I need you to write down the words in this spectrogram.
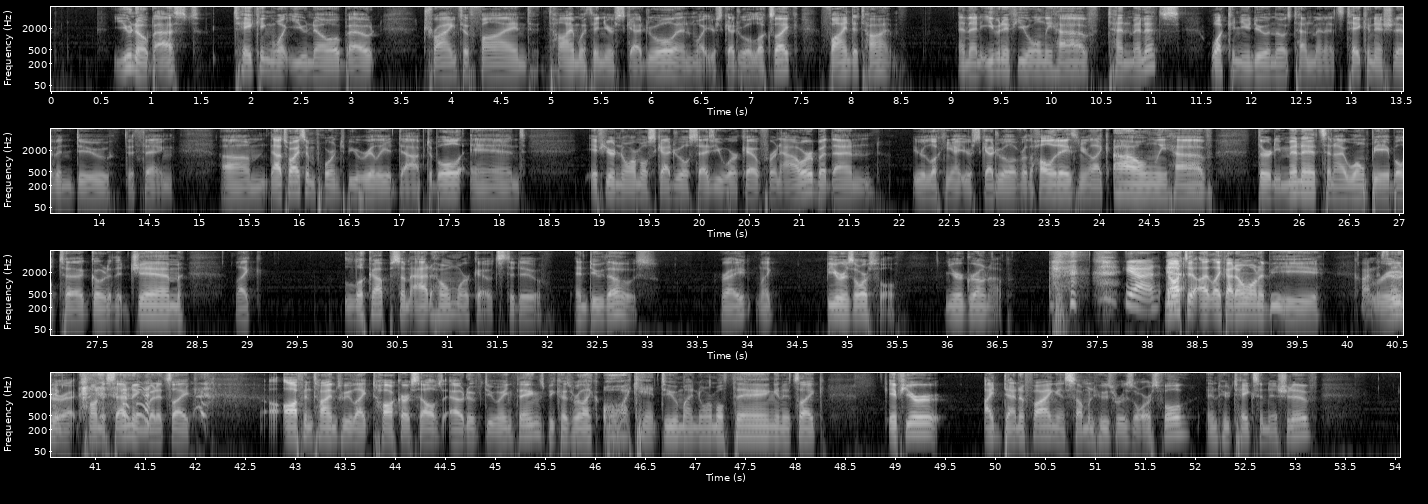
You know best. Taking what you know about trying to find time within your schedule and what your schedule looks like, find a time. And then even if you only have 10 minutes, what can you do in those 10 minutes? Take initiative and do the thing. Um, that's why it's important to be really adaptable. And if your normal schedule says you work out for an hour, but then you're looking at your schedule over the holidays and you're like, I only have 30 minutes and I won't be able to go to the gym, like, look up some at home workouts to do and do those, right? Like, be resourceful. You're a grown up. yeah Not to, I, like, I don't want to be rude or condescending. condescending, but it's like oftentimes we like talk ourselves out of doing things because we're like, oh, I can't do my normal thing. And it's like, if you're identifying as someone who's resourceful and who takes initiative,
